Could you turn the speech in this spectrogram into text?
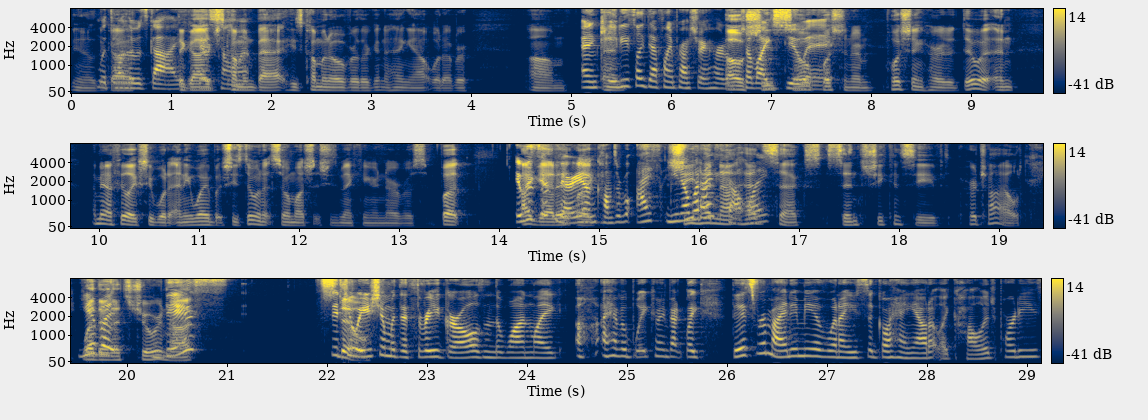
you know the With guy, one of those guys the guy's coming with. back. He's coming over. They're gonna hang out. Whatever. Um, And Katie's like definitely pressuring her to, oh, to like she's do so it. pushing her, pushing her to do it. And I mean, I feel like she would anyway, but she's doing it so much that she's making her nervous. But It was like, very like, uncomfortable. I, you know what had I not felt had like. sex since she conceived her child. Yeah, Whether that's true or not. Situation with the three girls and the one like, oh, I have a boy coming back. Like this reminded me of when I used to go hang out at like college parties,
